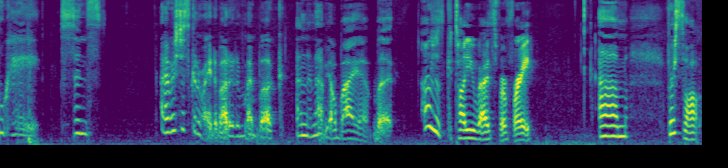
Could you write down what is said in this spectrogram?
Okay, since I was just gonna write about it in my book and then have y'all buy it, but I'll just tell you guys for free. Um, first of all,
